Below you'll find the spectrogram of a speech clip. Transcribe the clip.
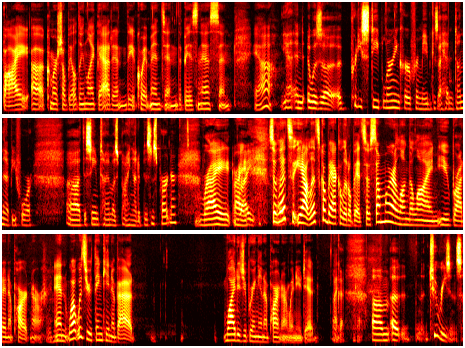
buy a commercial building like that and the equipment and the business and yeah. Yeah, and it was a, a pretty steep learning curve for me because I hadn't done that before. Uh, at the same time, I was buying out a business partner. Right, right. Right, so right. let's yeah, let's go back a little bit. So somewhere along the line, you brought in a partner, Mm-hmm. and what was your thinking about? Why did you bring in a partner when you did? Like- Okay. Um, uh, two reasons.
